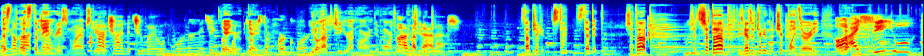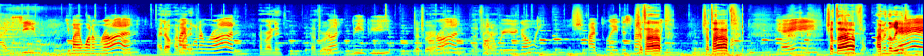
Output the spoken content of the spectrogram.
That's, Like, that's not the main reason why I'm scared. I'm not trying to toot my own horn or anything, but Yeah, when it yeah, comes you to are. parkour, You don't have to toot your own horn. The horns are I'm a badass. Stop checking. Stop. Step it. Shut up. Hmm. Shut, shut up. These guys are checking their checkpoints already. Oh, Okay. I see you. I see you. You might want to run. I know. I'm might running. want to run. I'm running. Don't worry. Run, BB. Don't worry. I'm Run. running. Don't I know where you're going. Sh- I played this map. Shut up. like- Shut up. Hey. Shut up. I'm in the lead. Hey.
